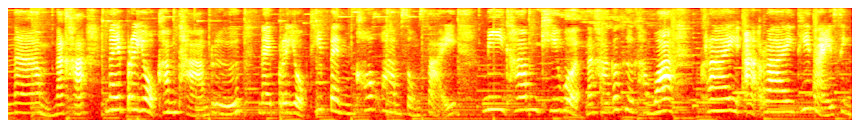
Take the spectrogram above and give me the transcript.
ำนามนะคะ ในประโยคคำถามหรือในประโยคที่เป็นข้อความสงสัย มีคำคีย์เวิร์ดนะคะ ก็คือคำว่า ใครอะไรที่ไหนสิ่ง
